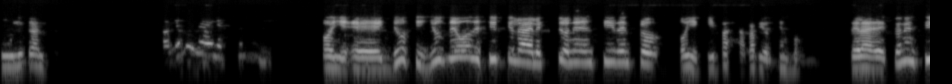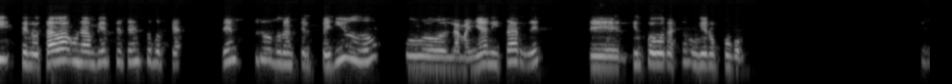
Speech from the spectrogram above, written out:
pública. Oye, eh, yo sí, yo debo decir que las elecciones en sí dentro, oye, ¿qué pasa rápido el tiempo? De las elecciones en sí se notaba un ambiente tenso porque dentro, durante el periodo, por la mañana y tarde, del tiempo de votación hubiera un poco Sí.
